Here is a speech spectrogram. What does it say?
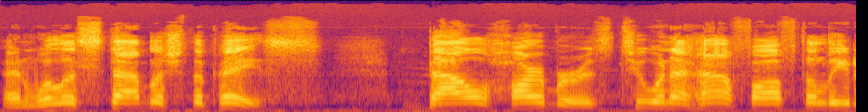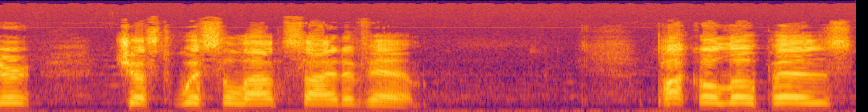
and will establish the pace. Bal Harbour is two and a half off the leader, just Whistle outside of him. Paco Lopez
